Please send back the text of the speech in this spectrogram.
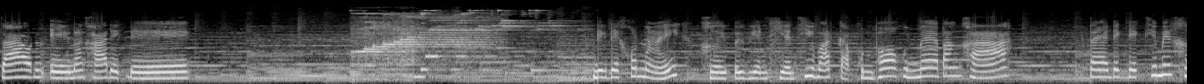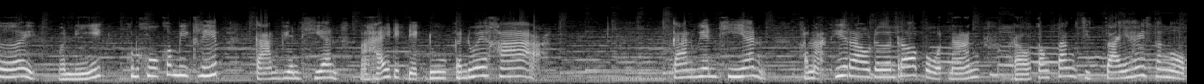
เจ้านั่นเองนะคะเด็กๆเด็กๆคนไหนเคยไปเวียนเทียนที่วัดกับคุณพ่อคุณแม่บ้างคะ แต่เด็กๆที่ไม่เคย วันนี้คุณครูก็มีคลิป การเวียนเทียนมาให้เด็กๆดูกันด้วยค่ะ การเวียนเทียน ขณะที่เราเดินรอบโบสถ์นั้น เราต้องตั้งจิตใจให้สงบ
